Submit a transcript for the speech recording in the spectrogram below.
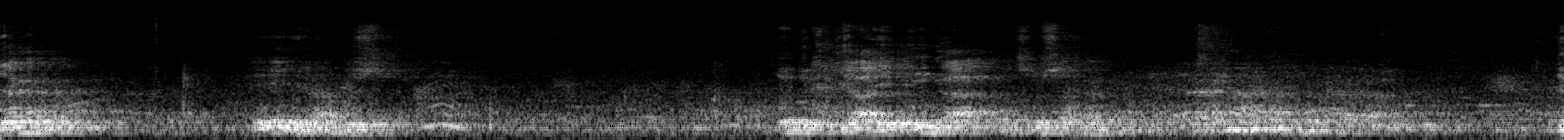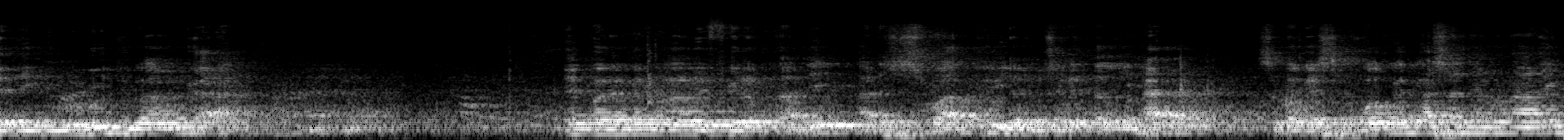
Ya kan? Ini habis. Jadi kiai enggak, susah kan? Jadi guru juga enggak. Jadi barangkali melalui film tadi ada sesuatu yang bisa kita lihat sebagai sebuah gagasan yang menarik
